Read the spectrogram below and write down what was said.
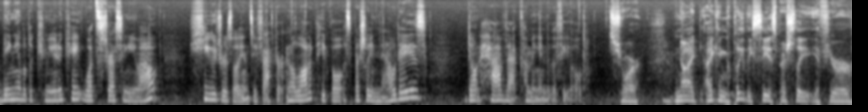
being able to communicate what's stressing you out, huge resiliency factor. And a lot of people, especially nowadays, don't have that coming into the field. Sure. No, I, I can completely see, especially if you're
